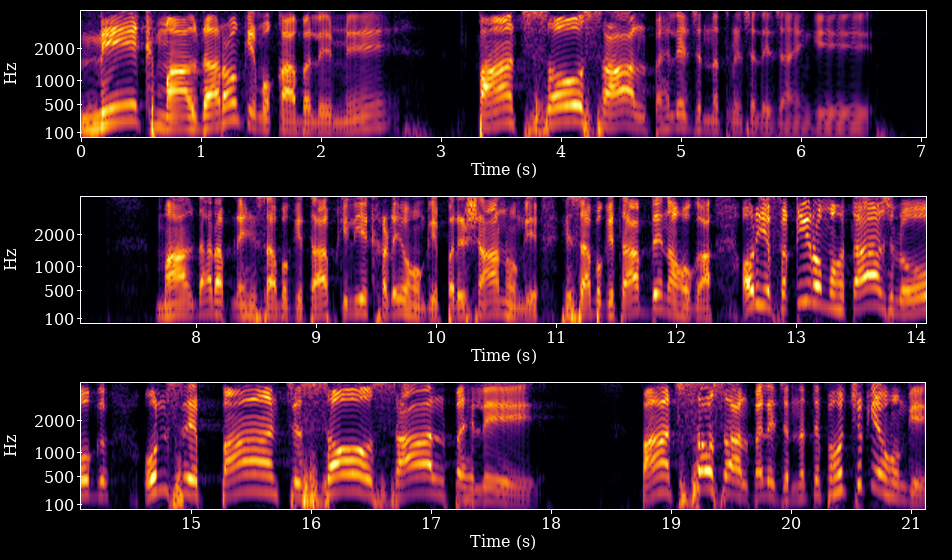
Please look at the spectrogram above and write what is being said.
नेक मालदारों के मुकाबले में 500 साल पहले जन्नत में चले जाएँगे। मालदार अपने हिसाब किताब के लिए खड़े होंगे, परेशान होंगे। हिसाब किताब देना होगा। और ये फ़कीर व मोहताज लोग उनसे पाँच सौ साल पहले, पाँच सौ साल पहले जन्नत में पहुँच चुके होंगे।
